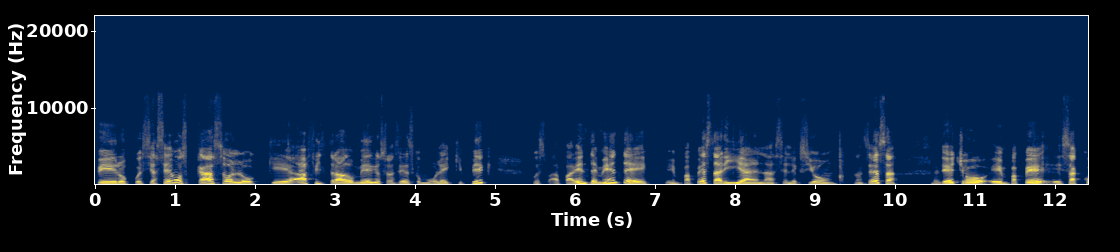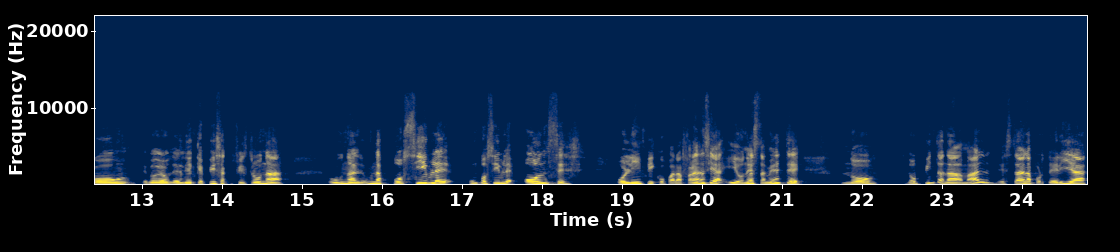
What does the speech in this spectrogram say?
pero pues si hacemos caso a lo que ha filtrado medios franceses como L'Equipe, pues aparentemente Mbappé estaría en la selección francesa. De hecho, Mbappé eh, sacó, el L'Equipe filtró una, una, una posible, un posible 11 olímpico para Francia y honestamente no, no pinta nada mal. Está en la portería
